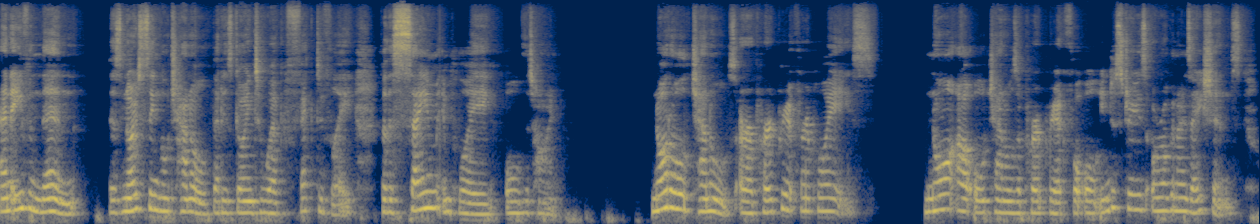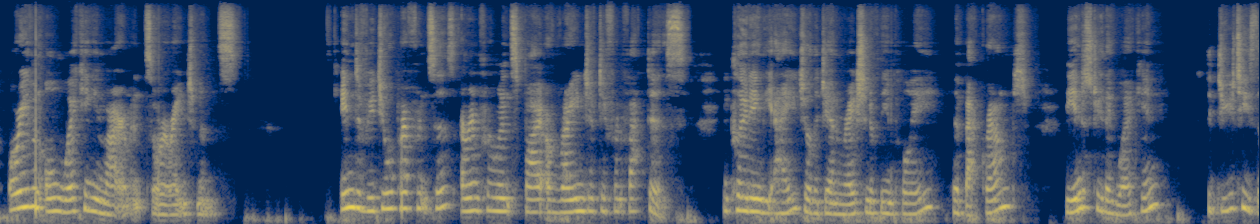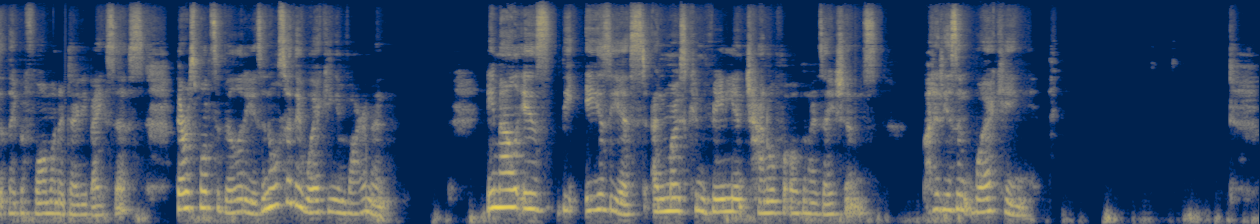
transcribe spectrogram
And even then, there's no single channel that is going to work effectively for the same employee all the time. Not all channels are appropriate for employees, nor are all channels appropriate for all industries or organizations, or even all working environments or arrangements. Individual preferences are influenced by a range of different factors, including the age or the generation of the employee, their background, the industry they work in, the duties that they perform on a daily basis, their responsibilities, and also their working environment. Email is the easiest and most convenient channel for organizations, but it isn't working.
